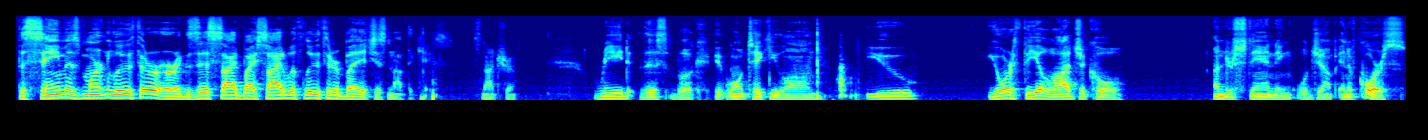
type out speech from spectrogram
the same as Martin Luther or exists side by side with Luther, but it's just not the case. It's not true read this book. It won't take you long. You your theological understanding will jump. And of course,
